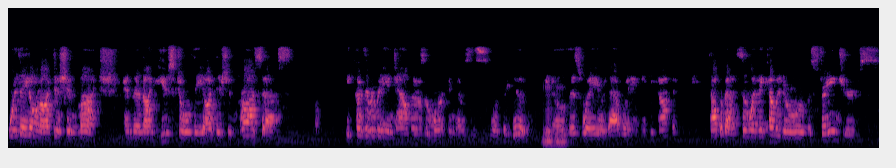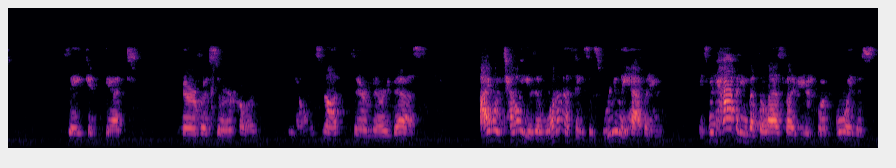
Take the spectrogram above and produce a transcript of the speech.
where they don't audition much and they're not used to the audition process because everybody in town knows the work and knows this is what they do, you know, Mhm. this way or that way, and they can talk, talk about it. So when they come into a room of strangers, they can get nervous or, or you know, it's not their very best. I would tell you that one of the things happening, it's been happening about the last five years, but boy, this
